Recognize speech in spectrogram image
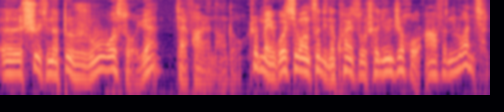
呃，事情呢不如我所愿，在发展当中，这美国希望自己的快速撤军之后，阿富汗乱起来。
